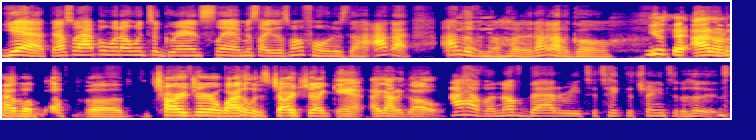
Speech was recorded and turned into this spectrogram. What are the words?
Yeah, that's what happened when I went to Grand Slam. It's like this. My phone is dying. I got. I live in the hood. I gotta go. You said I don't have a, a, a charger, a wireless charger. I can't. I gotta go. I have enough battery to take the train to the hood.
